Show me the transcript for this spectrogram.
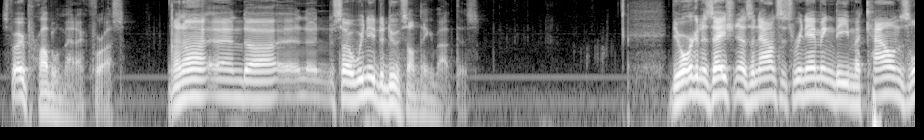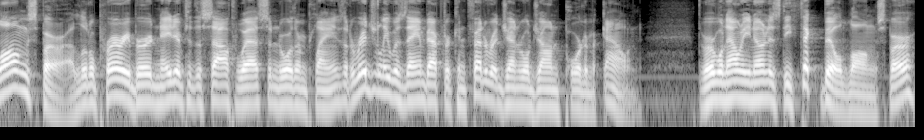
it's very problematic for us, and I, and, uh, and so we need to do something about this. The organization has announced it's renaming the McCown's longspur, a little prairie bird native to the southwest and northern plains that originally was named after Confederate General John Porter McCown. The bird will now be known as the thick-billed longspur.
